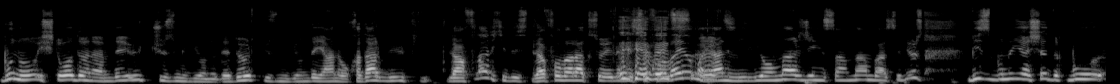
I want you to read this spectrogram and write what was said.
bunu işte o dönemde 300 milyonu da 400 milyonu da yani o kadar büyük laflar ki laf olarak söylemesi evet, kolay ama evet. yani milyonlarca insandan bahsediyoruz. Biz bunu yaşadık. Bu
